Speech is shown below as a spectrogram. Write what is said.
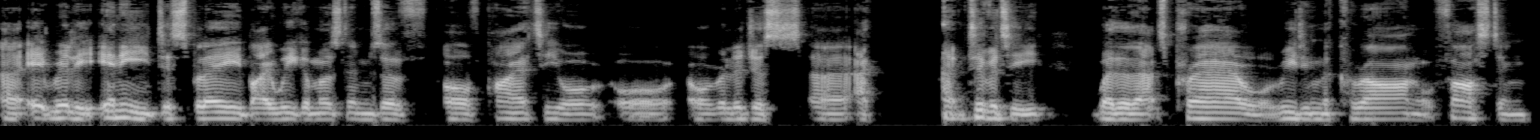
uh, it really any display by Uyghur Muslims of of piety or or, or religious uh, ac- activity, whether that's prayer or reading the Quran or fasting,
